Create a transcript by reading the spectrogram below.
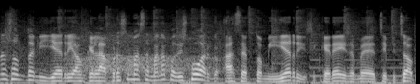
No son Tony Jerry, aunque la próxima semana podéis jugar a ser Tommy Jerry si queréis en vez de Chippy Chop.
